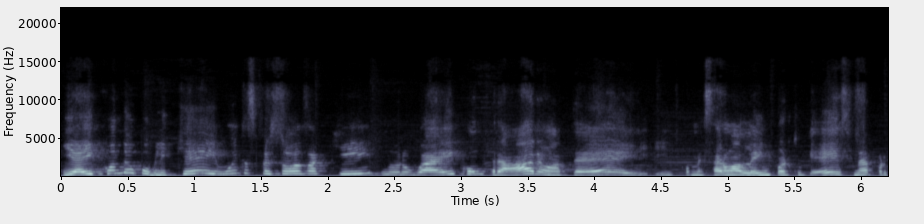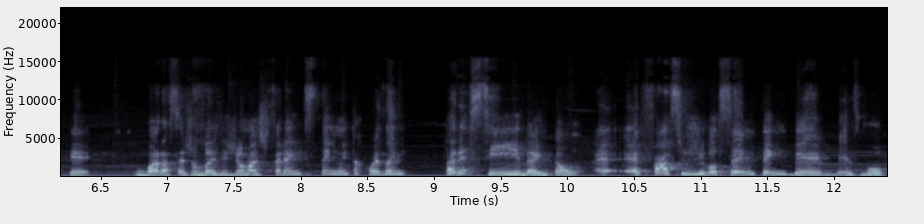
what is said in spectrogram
E aí, quando eu publiquei, muitas pessoas aqui no Uruguai compraram até e, e começaram a ler em português, né? Porque embora sejam dois idiomas diferentes, tem muita coisa parecida, então é, é, fácil de você entender, mesmo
